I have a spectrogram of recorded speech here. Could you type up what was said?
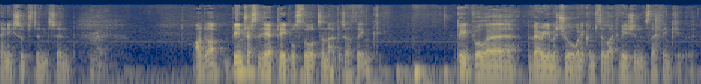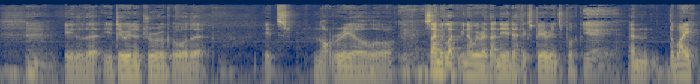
any substance, and Really. I'd, I'd be interested to hear people's thoughts on that because I think people are very immature when it comes to like visions. They think Mm. either that you're doing a drug or that it's not real, or Yeah, yeah. same with like you know we read that near death experience book, yeah, yeah, yeah. and the way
